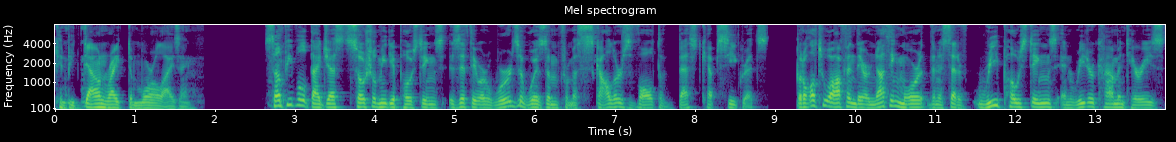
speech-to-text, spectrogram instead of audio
can be downright demoralizing. Some people digest social media postings as if they were words of wisdom from a scholar's vault of best kept secrets, but all too often they are nothing more than a set of repostings and reader commentaries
